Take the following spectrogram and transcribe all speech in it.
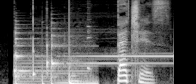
Betches.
